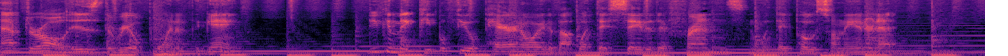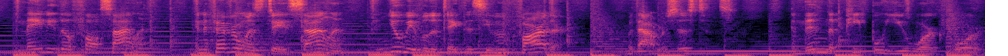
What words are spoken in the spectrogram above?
after all, is the real point of the game. If you can make people feel paranoid about what they say to their friends and what they post on the internet, maybe they'll fall silent. And if everyone stays silent, then you'll be able to take this even farther without resistance. And then the people you work for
